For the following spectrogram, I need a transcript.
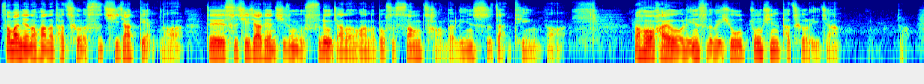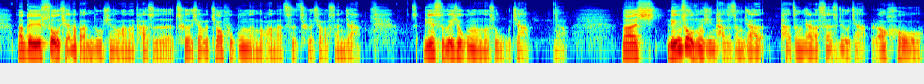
上半年的话呢，它测了十七家店啊，这十七家店其中有十六家的话呢，都是商场的临时展厅啊，然后还有临时的维修中心，它测了一家。那对于授权的钣喷中心的话呢，它是撤销了交付功能的话呢，是撤销了三家，临时维修功能呢是五家啊。那零售中心它是增加的，它增加了三十六家，然后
